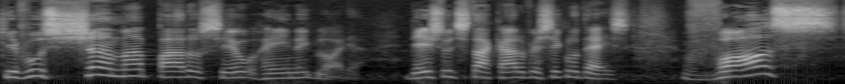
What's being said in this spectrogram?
que vos chama para o seu reino e glória. Deixa eu destacar o versículo 10. Vós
